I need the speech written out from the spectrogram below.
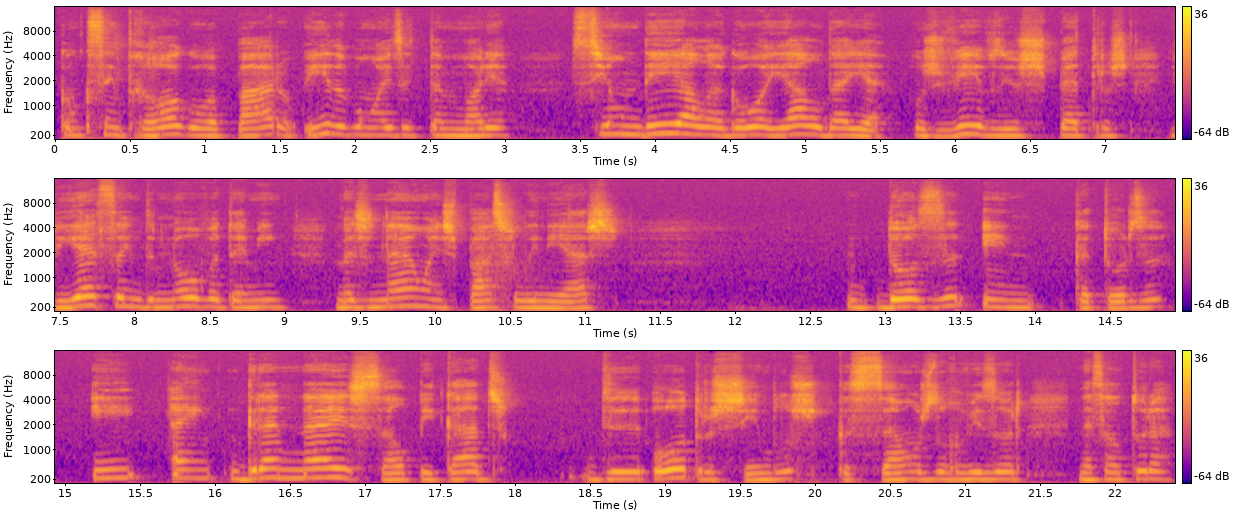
com que se interroga o aparo e do bom êxito da memória, se um dia a lagoa e a aldeia, os vivos e os espectros, viessem de novo até mim, mas não em espaços lineares, 12 e 14, e em granéis salpicados de outros símbolos, que são os do revisor, nessa altura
